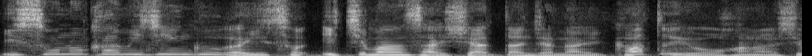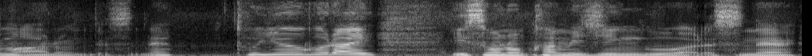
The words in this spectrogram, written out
磯の神神宮が一番最初やったんじゃないかというお話もあるんですね。というぐらい、磯の神神宮はですね、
